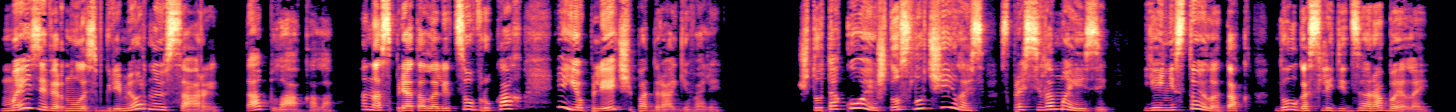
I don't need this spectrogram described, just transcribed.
Мэйзи вернулась в гримерную Сары. Та плакала. Она спрятала лицо в руках, и ее плечи подрагивали. «Что такое? Что случилось?» – спросила Мэйзи. Ей не стоило так долго следить за Арабеллой.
